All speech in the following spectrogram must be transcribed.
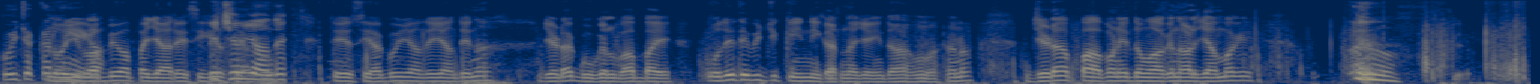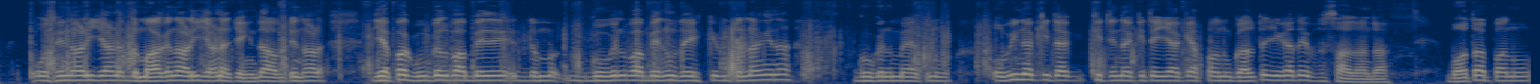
ਕੋਈ ਚੱਕਰ ਨਹੀਂ ਹੈਗਾ। ਬਾਬੇ ਆਪਾਂ ਜਾ ਰਹੇ ਸੀਗੇ ਪਿੱਛੇ ਵੀ ਜਾਂਦੇ। ਤੇ ਸਿਆਗੋ ਜਾਂਦੇ ਜਾਂਦੇ ਨਾ ਜਿਹੜਾ ਗੂਗਲ ਬਾਬਾ ਏ ਉਹਦੇ ਤੇ ਵੀ ਯਕੀਨ ਨਹੀਂ ਕਰਨਾ ਚਾਹੀਦਾ ਹੁਣ ਹਨਾ? ਜਿਹੜਾ ਆਪਾਂ ਆਪਣੇ ਦਿਮਾਗ ਨਾਲ ਜਾਵਾਂਗੇ ਉਸੇ ਨਾਲ ਹੀ ਜਾਣਾ, ਦਿਮਾਗ ਨਾਲ ਹੀ ਜਾਣਾ ਚਾਹੀਦਾ ਆਪਦੇ ਨਾਲ। ਜੇ ਆਪਾਂ ਗੂਗਲ ਬਾਬੇ ਦੇ ਗੂਗਲ ਬਾਬੇ ਨੂੰ ਦੇਖ ਕੇ ਵੀ ਚੱਲਾਂਗੇ ਨਾ ਗੂਗਲ ਮੈਪ ਨੂੰ, ਉਹ ਵੀ ਨਾ ਕਿਤੇ ਕਿਤੇ ਨਾ ਕਿਤੇ ਜਾ ਕੇ ਆਪਾਂ ਨੂੰ ਗਲਤ ਜਗ੍ਹਾ ਤੇ ਫਸਾ ਦਿੰਦਾ। ਬਹੁਤਾ ਆਪਾਂ ਨੂੰ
